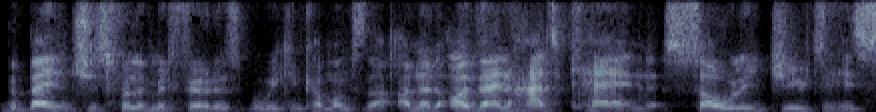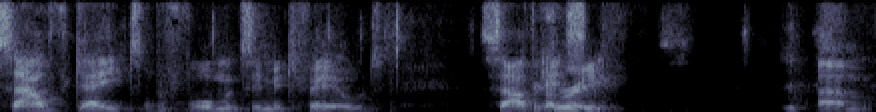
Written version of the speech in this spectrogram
the bench is full of midfielders, but we can come on to that. And I then had Ken solely due to his Southgate performance in midfield. Southgate. Agree. Um,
